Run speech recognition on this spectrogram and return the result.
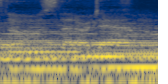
those that are damned.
